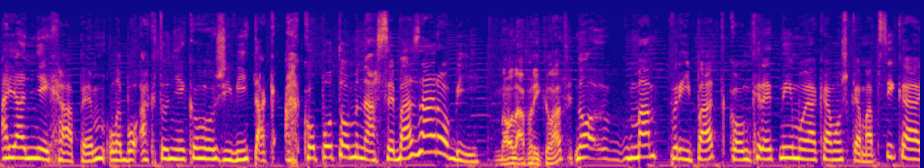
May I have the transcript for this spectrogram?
A ja nechápem, lebo ak to niekoho živí, tak ako potom na seba zarobí? No napríklad? No, mám prípad konkrétny, moja kamoška má psika,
